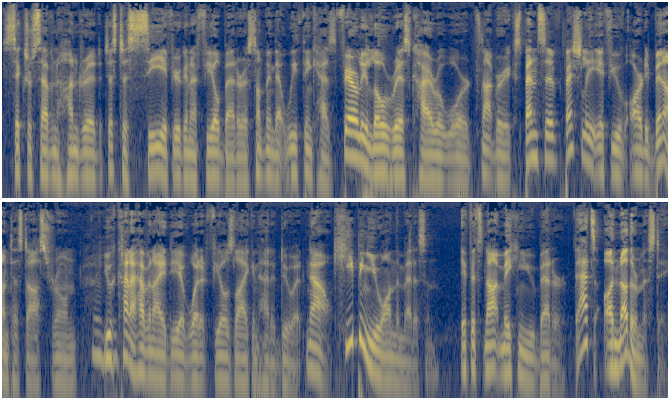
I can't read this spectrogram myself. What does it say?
6 or 700 just to see if you're going to feel better is something that we think has fairly low risk, high reward. It's not very expensive, especially if you've already been on testosterone. You mm-hmm. kind of have an idea of what it feels like and how to do it. Now, keeping you on the medicine if it's not making you better. That's another mistake.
